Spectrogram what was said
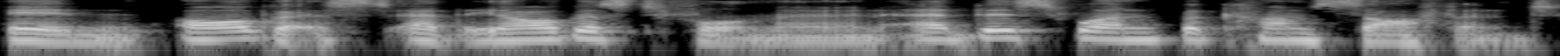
in August at the August full moon, and this one becomes softened.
